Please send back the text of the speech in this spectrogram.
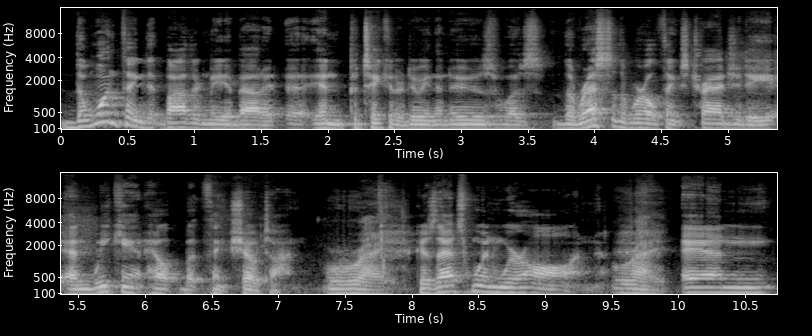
the one thing that bothered me about it, uh, in particular, doing the news, was the rest of the world thinks tragedy, and we can't help but think Showtime Right. because that's when we're on Right. and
